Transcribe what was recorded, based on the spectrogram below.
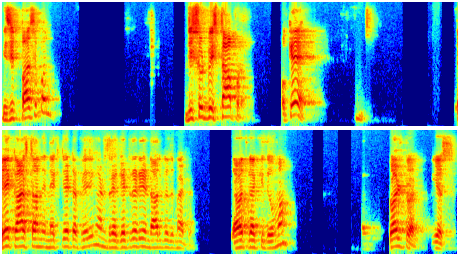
Is it possible? This should be stopped. Okay? Pay cost on the next date of hearing and get ready and argue the matter. ಯಾವತ್ತಿಗೆ ಹಾಕಿದ್ದೀವಮ್ಮ 12, 12. Yes.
